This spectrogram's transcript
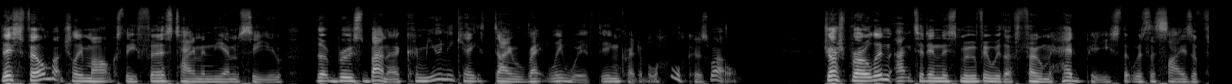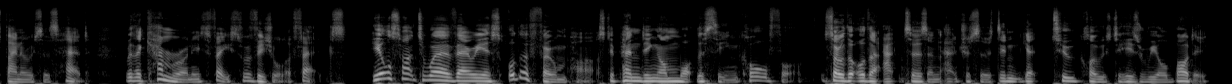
This film actually marks the first time in the MCU that Bruce Banner communicates directly with the Incredible Hulk as well. Josh Brolin acted in this movie with a foam headpiece that was the size of Thanos' head, with a camera on his face for visual effects. He also had to wear various other foam parts depending on what the scene called for, so that other actors and actresses didn't get too close to his real body,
